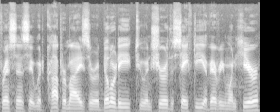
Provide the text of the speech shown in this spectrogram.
For instance, it would compromise their ability to ensure the safety of everyone here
